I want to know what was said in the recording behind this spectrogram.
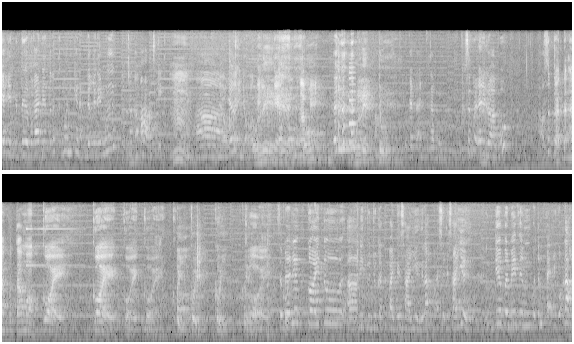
Keh yang ber- berada tengah-tengah ni Keh nak mendera demo untuk cakap faham sikit. Hmm. Ah, ya. nyawa. Boleh je. Boleh tu. Perkataan pertama. Sebut dari dulu Abu. Ah, Sebut. Kataan pertama koi. Koi, koi, koi. Koi, koi, koi, koi. Koi. Sebenarnya koi tu uh, ditujukan kepada saya lah Maksud dia saya Dia berbeza mengikut tempat jugalah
